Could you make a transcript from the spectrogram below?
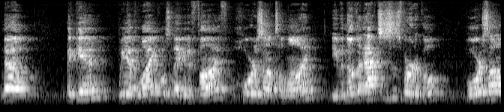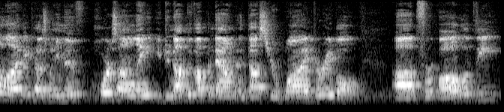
Now, again, we have y equals negative 5, horizontal line, even though the axis is vertical, horizontal line because when you move horizontally, you do not move up and down, and thus your y variable uh, for all of the,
